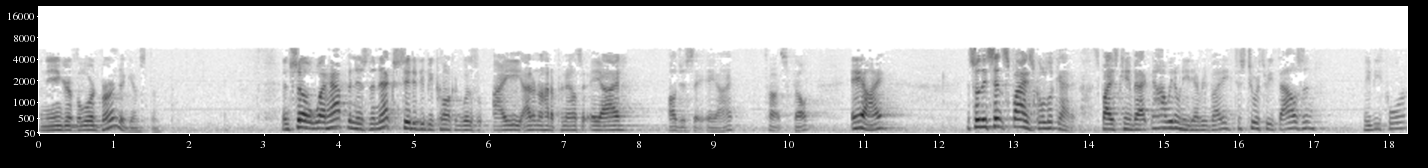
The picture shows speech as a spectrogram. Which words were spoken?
And the anger of the Lord burned against them. And so what happened is the next city to be conquered was Ai. I don't know how to pronounce it. Ai. I'll just say Ai. That's how it's spelled. Ai. And so they sent spies, go look at it. Spies came back, no, we don't need everybody, just two or three thousand, maybe four.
